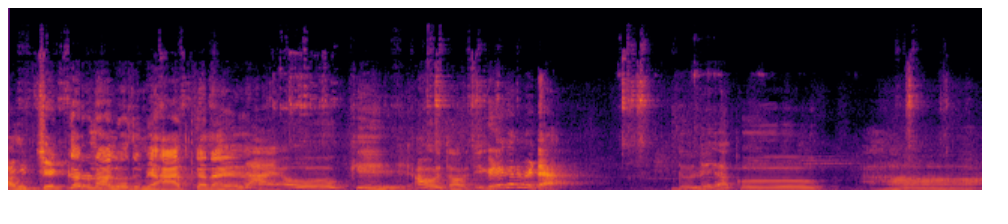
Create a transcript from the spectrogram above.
आम्ही चेक करून आलो. तुम्ही हात का नाही? नाही ओके. आहोत आहोत. इकडे कर बेटा. डोले दाखव. हा.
